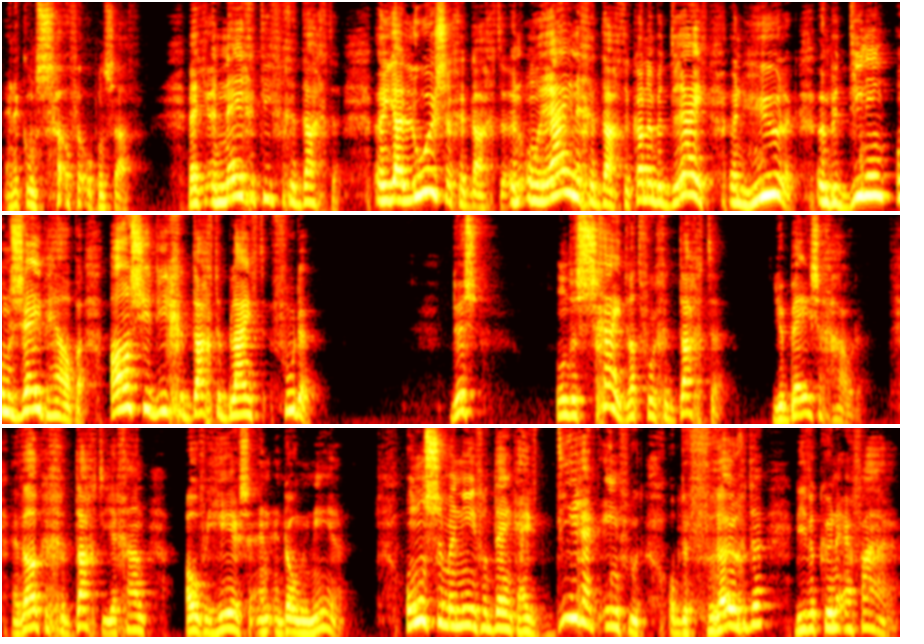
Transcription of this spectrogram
En er komt zoveel op ons af. Weet je, een negatieve gedachte, een jaloerse gedachte, een onreine gedachte kan een bedrijf, een huwelijk, een bediening om zeep helpen. Als je die gedachte blijft voeden. Dus onderscheid wat voor gedachten je bezighouden. En welke gedachten je gaan overheersen en, en domineren. Onze manier van denken heeft direct invloed op de vreugde die we kunnen ervaren.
